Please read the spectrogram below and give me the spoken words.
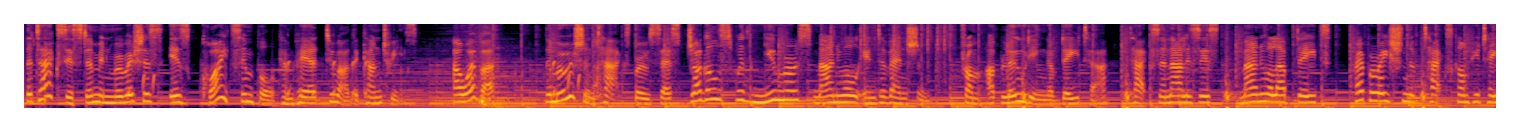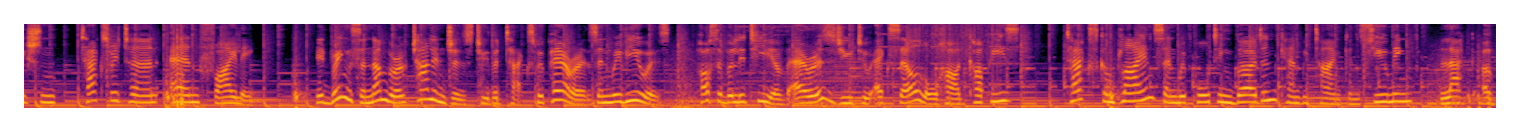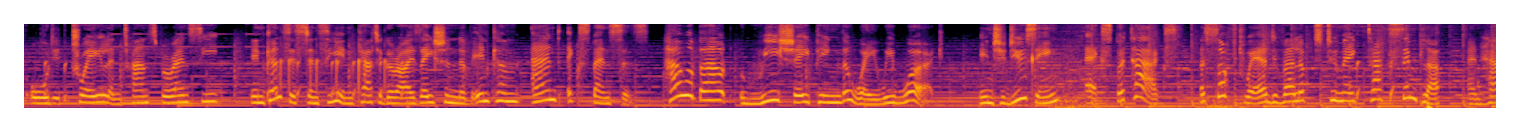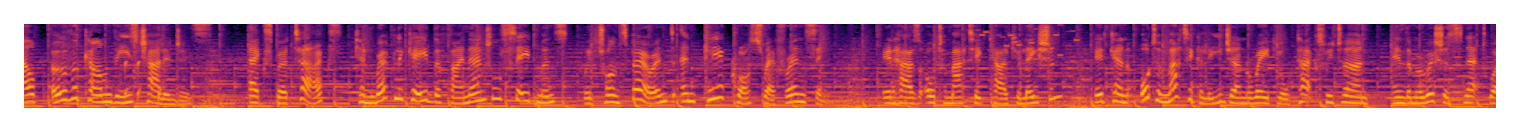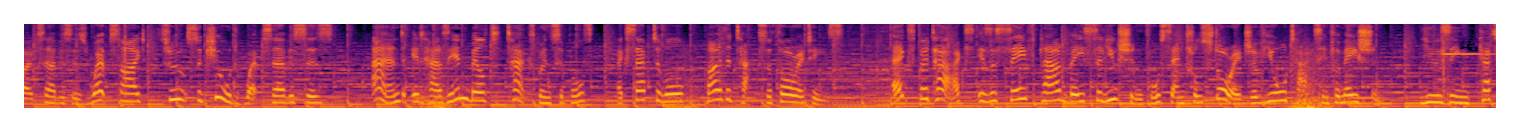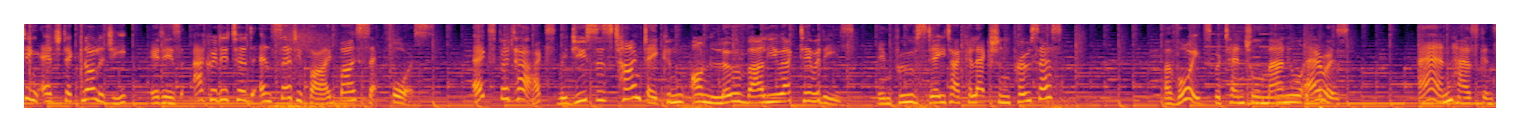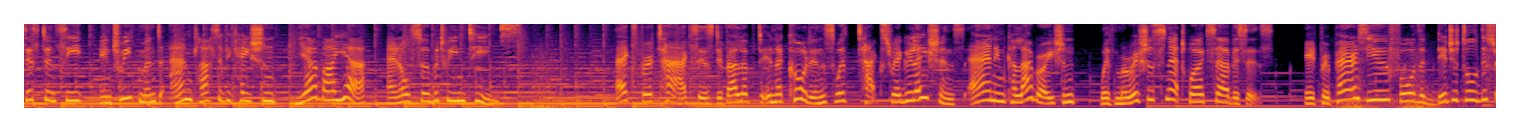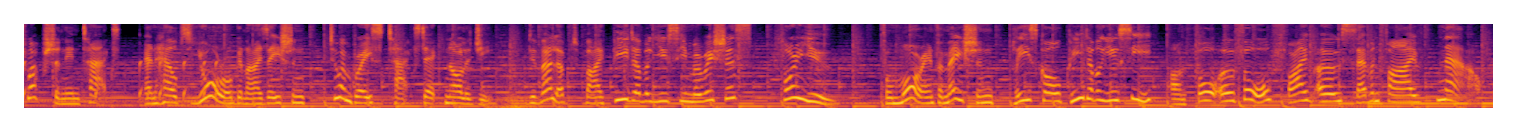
The tax system in Mauritius is quite simple compared to other countries. However, the Mauritian tax process juggles with numerous manual intervention, from uploading of data, tax analysis, manual updates, preparation of tax computation, tax return, and filing. It brings a number of challenges to the tax preparers and reviewers possibility of errors due to Excel or hard copies, tax compliance and reporting burden can be time consuming, lack of audit trail and transparency, inconsistency in categorization of income and expenses. How about reshaping the way we work? Introducing experTax, a software developed to make tax simpler and help overcome these challenges. experTax can replicate the financial statements with transparent and clear cross referencing. It has automatic calculation. It can automatically generate your tax return in the Mauritius Network Services website through secured web services. And it has inbuilt tax principles acceptable by the tax authorities. experTax is a safe cloud-based solution for central storage of your tax information. Using cutting-edge technology, it is accredited and certified by SecForce. experTax reduces time taken on low-value activities, improves data collection process, avoids potential manual errors, and has consistency in treatment and classification year by year and also between teams. experTax is developed in accordance with tax regulations and in collaboration with Mauritius Network Services. It prepares you for the digital disruption in tax and helps your organization to embrace tax technology. Developed by PwC Mauritius for you. For more information, please call PwC on 404 5075 now.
